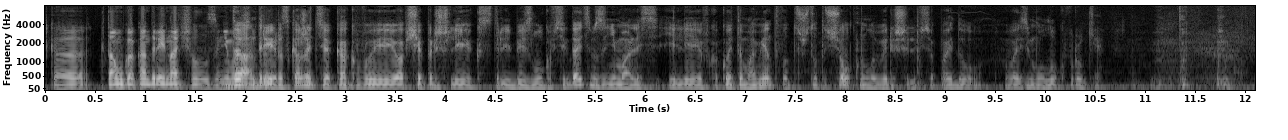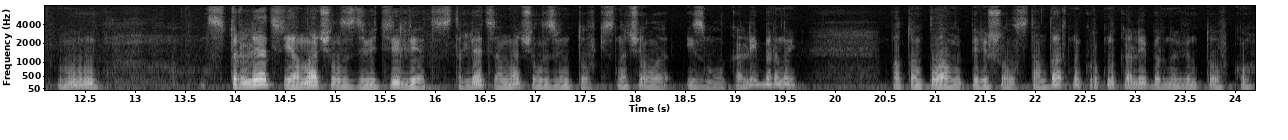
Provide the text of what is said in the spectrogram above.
к, к тому, как Андрей начал заниматься. Да, Андрей, расскажите, как вы вообще пришли к стрельбе из лука? Всегда этим занимались? Или в какой-то момент вот что-то щелкнуло, и вы решили, все, пойду, возьму лук в руки? Ну, стрелять я начал с 9 лет. Стрелять я начал из винтовки. Сначала из малокалиберной, потом плавно перешел в стандартную крупнокалиберную винтовку.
